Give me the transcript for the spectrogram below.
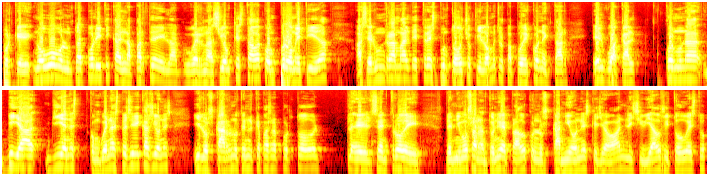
porque no hubo voluntad política en la parte de la gobernación que estaba comprometida a hacer un ramal de 3.8 kilómetros para poder conectar el Huacal con una vía bien, con buenas especificaciones y los carros no tener que pasar por todo el, centro de, del mismo San Antonio de Prado con los camiones que llevaban lisiviados y todo esto,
